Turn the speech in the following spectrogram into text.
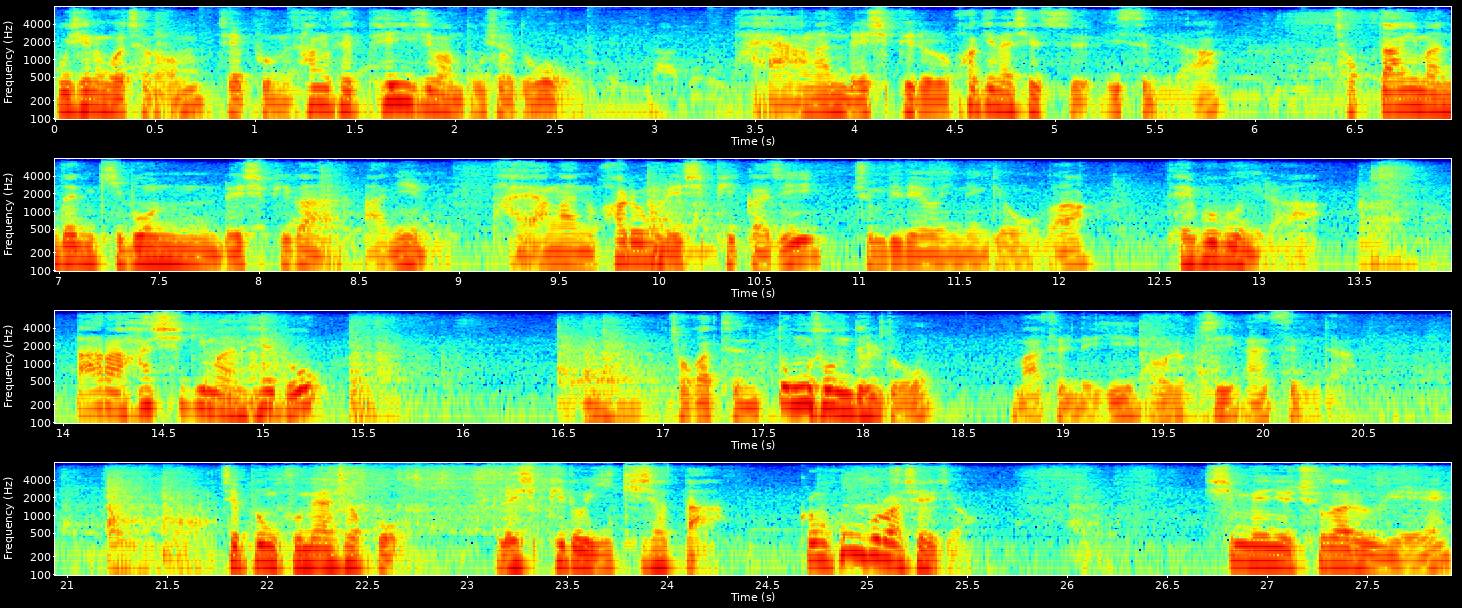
보시는 것처럼 제품 상세 페이지만 보셔도 다양한 레시피를 확인하실 수 있습니다. 적당히 만든 기본 레시피가 아닌 다양한 활용 레시피까지 준비되어 있는 경우가 대부분이라 따라 하시기만 해도 저 같은 똥손들도 맛을 내기 어렵지 않습니다. 제품 구매하셨고 레시피도 익히셨다. 그럼 홍보를 하셔야죠. 신메뉴 추가를 위해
